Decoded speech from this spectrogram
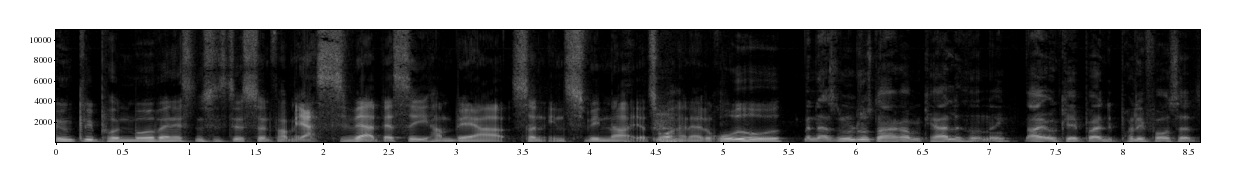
ynkelig på en måde, hvad jeg næsten synes, det er synd for ham. Jeg er svært ved at se ham være sådan en svinder. Jeg tror, han er et rodehoved. Men altså, nu du snakker om kærligheden, ikke? Nej, okay, prøv lige, prøv lige at fortsætte.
